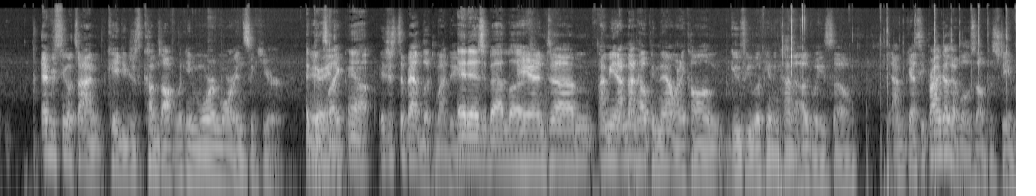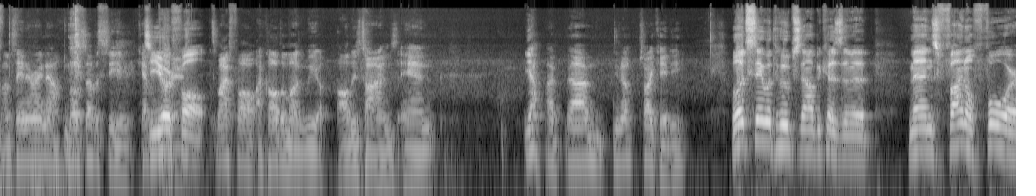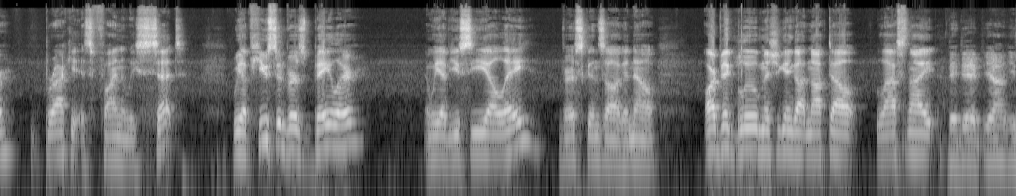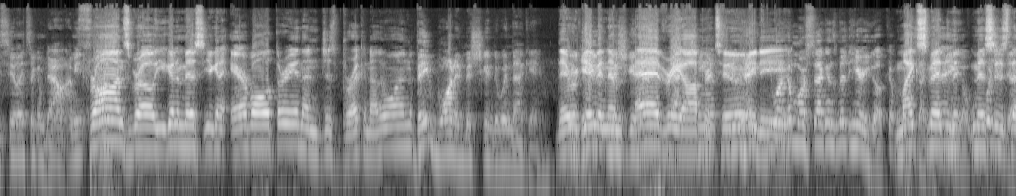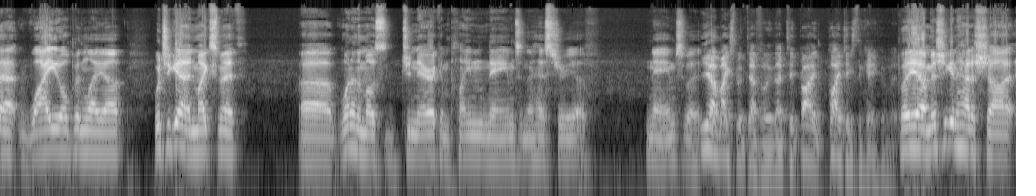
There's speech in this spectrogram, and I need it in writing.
Every single time, KD just comes off looking more and more insecure. Agreed. It's like Yeah. it's just a bad look, my dude. it is a bad look. And um, I mean, I'm not helping that when I call him goofy looking and kind of ugly. So I guess he probably does have low self esteem. I'm saying it right now. Low self esteem. It's your fault. It's my fault. I called him ugly all these times, and yeah, I, um, you know, sorry, KD. Well, let's stay with hoops now because the men's final four bracket is finally set. We have Houston versus Baylor, and we have UCLA versus Gonzaga. Now, our big blue, Michigan, got knocked out last night. They did, yeah. UCLA took them down. I mean, Franz, bro, you're gonna miss. You're gonna airball a three and then just break another one. They wanted Michigan to win that game. They were giving them Michigan every to- Hey, opportunity. you want a couple more seconds? But Here you go. Mike. Smith mi- go. Misses that wide open layup, which again, Mike Smith, uh, one of the most generic and plain names in the history of names. But Yeah, Mike Smith definitely. That t- probably probably takes the cake of it. but yeah, Michigan had a shot.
